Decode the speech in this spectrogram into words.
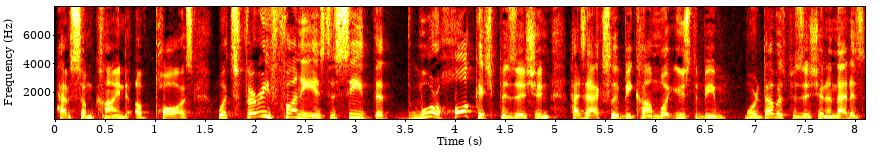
have some kind of pause. What's very funny is to see that the more hawkish position has actually become what used to be more dovish position, and that is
